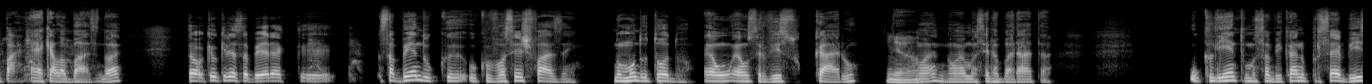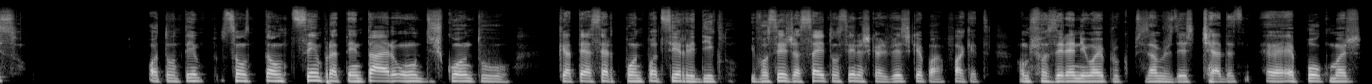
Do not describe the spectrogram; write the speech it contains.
epá, é aquela base, não é? Então, o que eu queria saber é que, sabendo que o que vocês fazem no mundo todo é um, é um serviço caro, Yeah. não é? Não é uma cena barata. O cliente moçambicano percebe isso? Ou estão, tempo, são, estão sempre a tentar um desconto que até certo ponto pode ser ridículo? E vocês aceitam cenas que às vezes que é pá, fuck it, vamos fazer anyway porque precisamos deste cheddar, é, é pouco, mas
